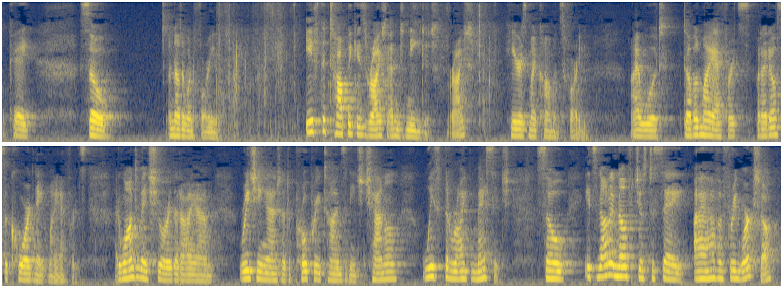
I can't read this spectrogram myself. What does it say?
Okay, so another one for you. If the topic is right and needed, right, here's my comments for you. I would double my efforts, but I'd also coordinate my efforts. I'd want to make sure that I am reaching out at appropriate times in each channel with the right message. So it's not enough just to say, I have a free workshop.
